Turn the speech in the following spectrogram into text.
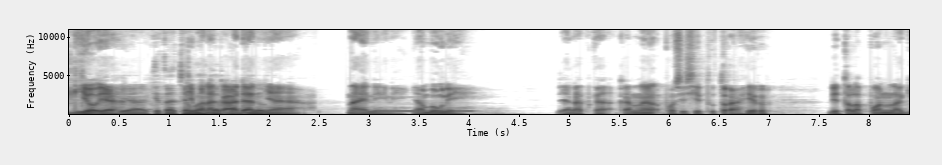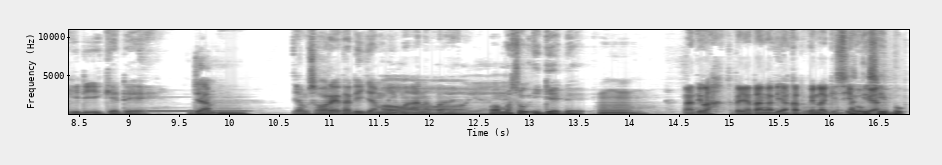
Gio ya. Ya kita coba. Gimana keadaannya? Nah ini nih, nyambung nih. Diangkat kak, karena posisi itu terakhir ditelepon lagi di IGD. Jam? Jam sore tadi jam 5-an apa ya? Oh iya. Oh masuk IGD. Mm-mm. Nantilah ternyata nggak diangkat mungkin lagi sibuk Lagi ya. sibuk.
